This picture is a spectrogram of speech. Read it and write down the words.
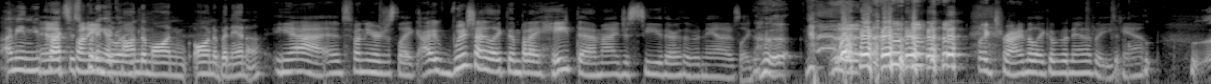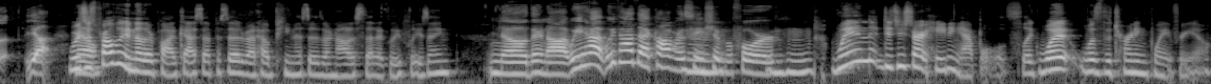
I mean, you And practice putting a like- condom on on a banana. Yeah, and it's funny. You're just like, I wish I liked them, but I hate them. I just see you there with a banana, it's like, like trying to like a banana, but you can't. Yeah, Which no. is probably another podcast episode about how penises are not aesthetically pleasing. no, they're not. We had we've had that conversation Mm-hmm. before. When did you start hating apples? Like, what was the turning point for you?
